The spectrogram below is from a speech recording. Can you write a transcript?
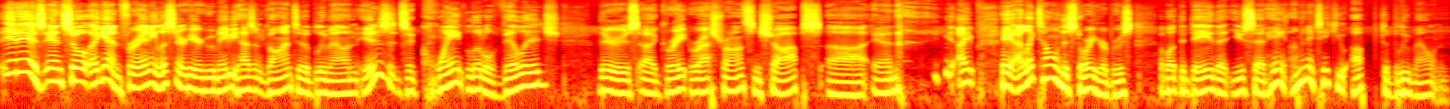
It is, and so again, for any listener here who maybe hasn't gone to Blue Mountain, it is. It's a quaint little village. There's uh, great restaurants and shops, uh, and I hey, I like telling this story here, Bruce, about the day that you said, "Hey, I'm going to take you up to Blue Mountain."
